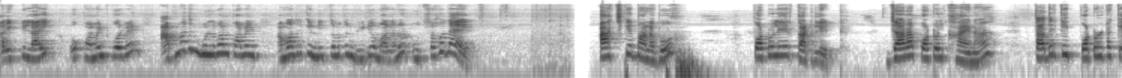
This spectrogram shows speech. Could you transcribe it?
আর একটি লাইক ও কমেন্ট করবেন। আপনাদের মূল্যবান কমেন্ট আমাদেরকে নিত্য নতুন ভিডিও বানানোর উৎসাহ দেয়। আজকে বানাবো পটলের কাটলেট যারা পটল খায় না, তাদেরকে এই পটলটাকে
